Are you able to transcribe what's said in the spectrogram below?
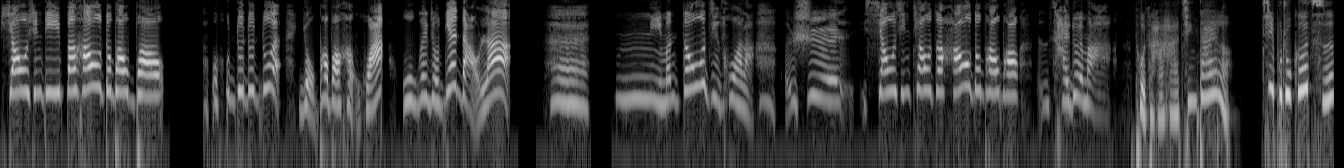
小心地板好多泡泡。哦，对对对，有泡泡很滑，乌龟就跌倒了。哎，你们都记错了，是小心跳蚤好多泡泡才对嘛？兔子哈哈惊呆了，记不住歌词，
